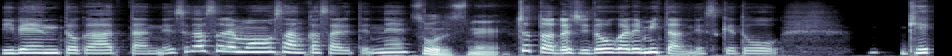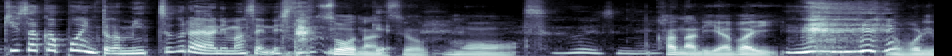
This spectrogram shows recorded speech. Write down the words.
イベントがあったんですが、それも参加されてね。そうですね。ちょっと私動画で見たんですけど、激坂ポイントが3つぐらいありませんでしたそうなんですよ。もすごいですねう、。かなりやばい上り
